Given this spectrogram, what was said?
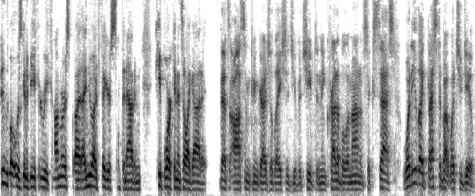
Didn't know it was gonna be through e-commerce, but I knew I'd figure something out and keep working until I got it. That's awesome. Congratulations. You've achieved an incredible amount of success. What do you like best about what you do?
